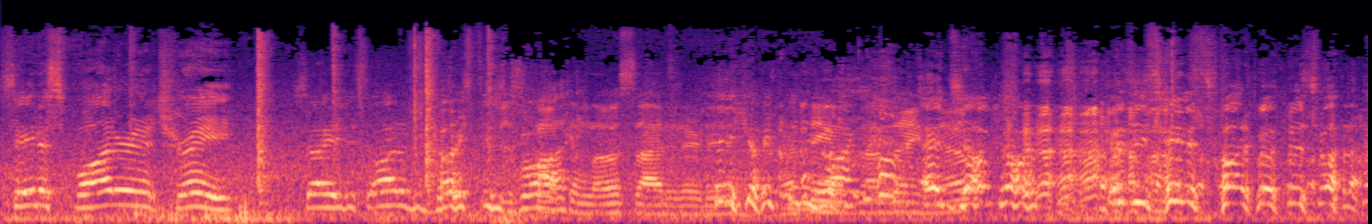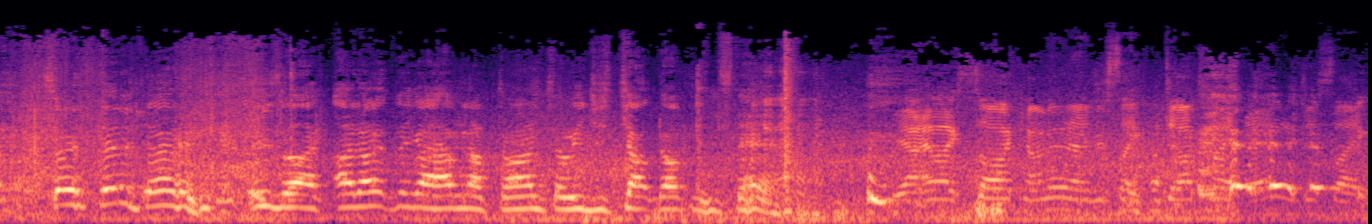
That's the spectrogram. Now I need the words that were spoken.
seen a spider in a tree, so he decided to ghost his Just bike. fucking low sided her, dude. goes I to the think bike I and no. jumped off because he's seen a spider with a spider. So instead of turning, he's like, I don't think I have enough time, so he just jumped off instead. Yeah, I like saw it coming and I just like ducked my head and just like.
